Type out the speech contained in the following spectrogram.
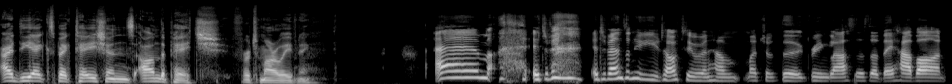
are the expectations on the pitch for tomorrow evening? Um, it it depends on who you talk to and how much of the green glasses that they have on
